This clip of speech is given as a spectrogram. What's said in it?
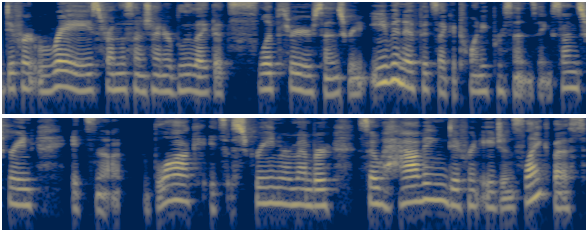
different rays from the sunshine or blue light that slip through your sunscreen, even if it's like a 20% zinc sunscreen, it's not a block, it's a screen, remember. So having different agents like this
